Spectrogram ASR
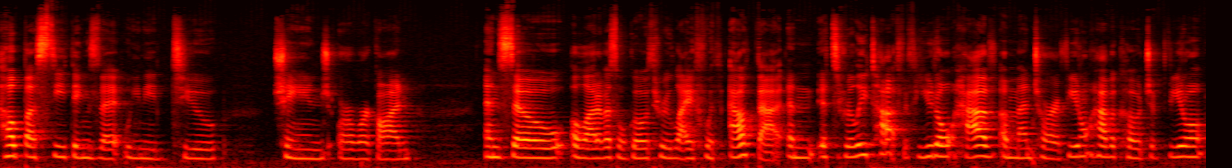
help us see things that we need to change or work on. And so a lot of us will go through life without that. And it's really tough if you don't have a mentor, if you don't have a coach, if you don't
